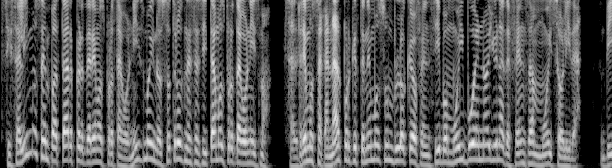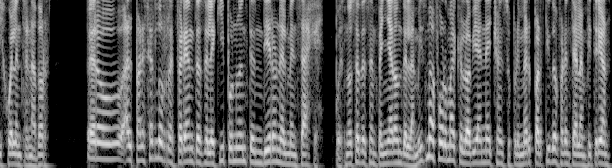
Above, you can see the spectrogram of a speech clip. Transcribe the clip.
Si salimos a empatar perderemos protagonismo y nosotros necesitamos protagonismo. Saldremos a ganar porque tenemos un bloque ofensivo muy bueno y una defensa muy sólida, dijo el entrenador. Pero al parecer los referentes del equipo no entendieron el mensaje, pues no se desempeñaron de la misma forma que lo habían hecho en su primer partido frente al anfitrión.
